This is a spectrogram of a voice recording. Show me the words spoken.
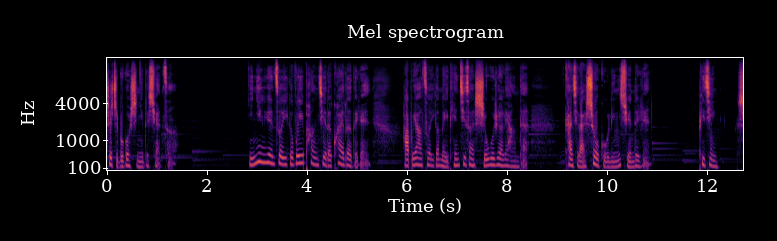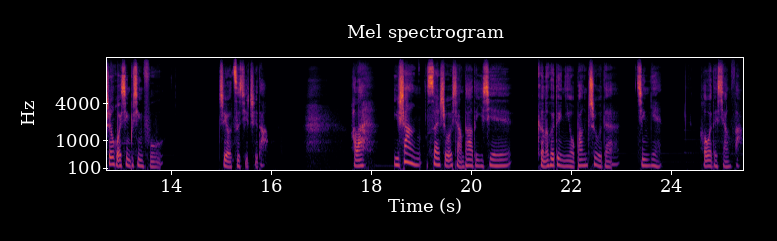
这只不过是你的选择。你宁愿做一个微胖界的快乐的人，而不要做一个每天计算食物热量的、看起来瘦骨嶙峋的人。毕竟，生活幸不幸福，只有自己知道。好了，以上算是我想到的一些可能会对你有帮助的经验和我的想法。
